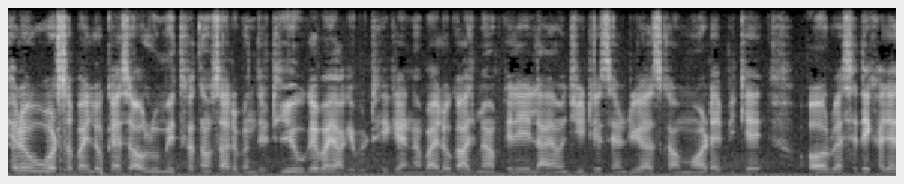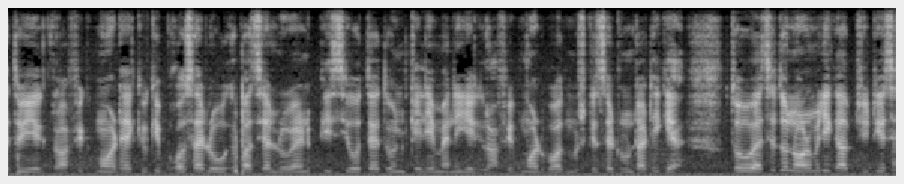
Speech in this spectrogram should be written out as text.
हेलो व्हाट्सअप भाई लोग? कैसे और उम्मीद करता हूँ सारे बंदे ठीक हो गए भाई, आगे भी ठीक है ना? भाई लोग, आज मैं आपके लिए लाया हूँ जी टी एस का मॉड एपी के और वैसे देखा जाए तो ये ग्राफिक मॉड है, क्योंकि बहुत सारे लोगों के पास यार लो एंड पीसी होता है तो उनके लिए मैंने ये ग्राफिक मॉड बहुत मुश्किल से ढूंढा, ठीक है? तो वैसे तो नॉर्मली आप जी टी एस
